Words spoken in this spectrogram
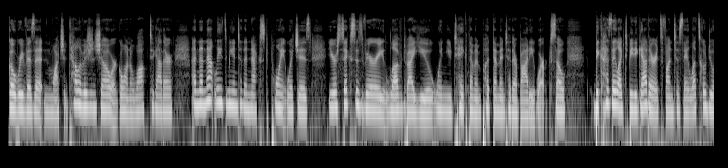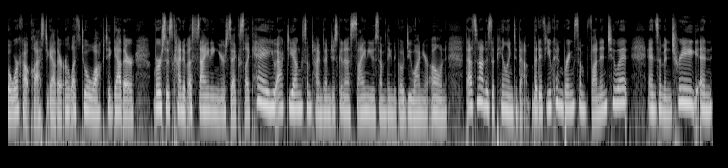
go revisit and watch a television show or go on a walk together. And then that leads me into the next point, which is your 6 is very loved by you when you take them and put them into their body work. So because they like to be together, it's fun to say, let's go do a workout class together or let's do a walk together versus kind of assigning your six, like, hey, you act young sometimes. I'm just going to assign you something to go do on your own. That's not as appealing to them. But if you can bring some fun into it and some intrigue and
